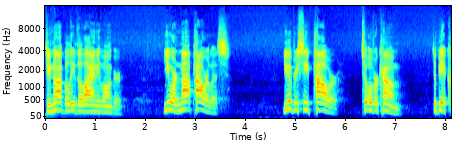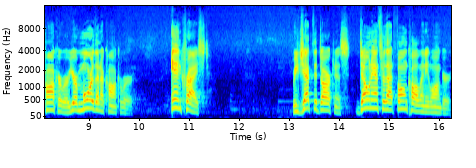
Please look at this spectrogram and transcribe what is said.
Do not believe the lie any longer. You are not powerless. You have received power to overcome, to be a conqueror. You're more than a conqueror in Christ. Reject the darkness. Don't answer that phone call any longer.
